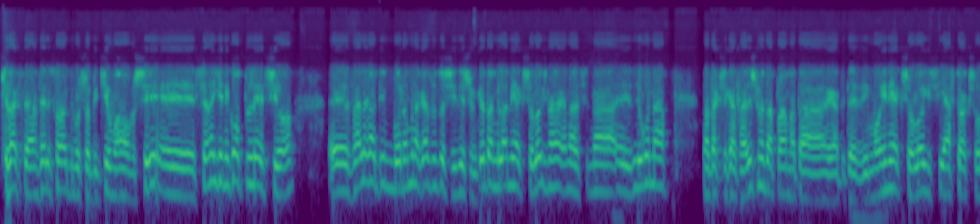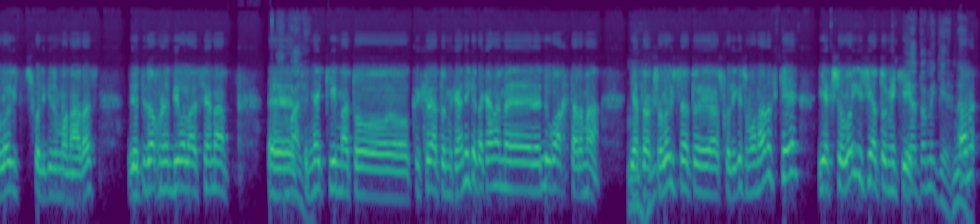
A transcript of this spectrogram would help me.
Κοιτάξτε, αν θέλεις τώρα την προσωπική μου άποψη, ε, σε ένα γενικό πλαίσιο ε, θα έλεγα ότι μπορούμε να κάνουμε να το συζητήσουμε. Και όταν μιλάμε για αξιολόγηση, να, να, να, ε, λίγο να, να τα ξεκαθαρίσουμε τα πράγματα, αγαπητέ Δήμο. Είναι η αξιολόγηση, η αυτοαξιολόγηση της σχολικής μονάδας, διότι τα έχουν μπει όλα σε, ένα, ε, Σοβάλι. σε μια κύματο κρεατομηχανή και τα κάναμε λίγο αχταρμά. Η αυτοαξιολόγηση της σχολικής μονάδας και η αξιολόγηση ατομική. Η ατομική, ναι. Πάμε,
